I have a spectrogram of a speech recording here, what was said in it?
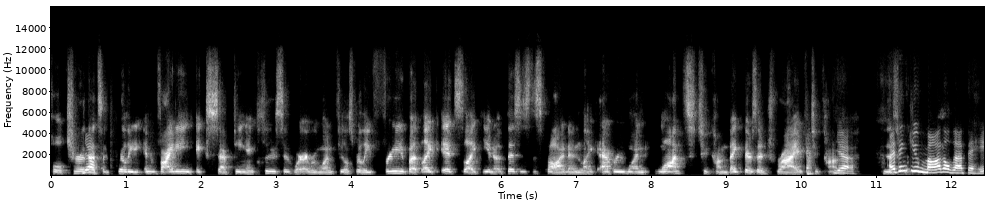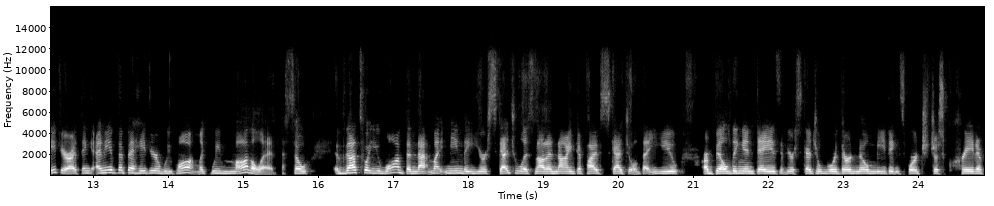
culture yeah. that's like really inviting, accepting, inclusive, where everyone feels really free. But like it's like you know this is the spot, and like everyone wants to come. Like there's a drive to come. Yeah, I think work. you model that behavior. I think any of the behavior we want, like we model it. So if that's what you want, then that might mean that your schedule is not a nine to five schedule, that you are building in days of your schedule where there are no meetings, where it's just creative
